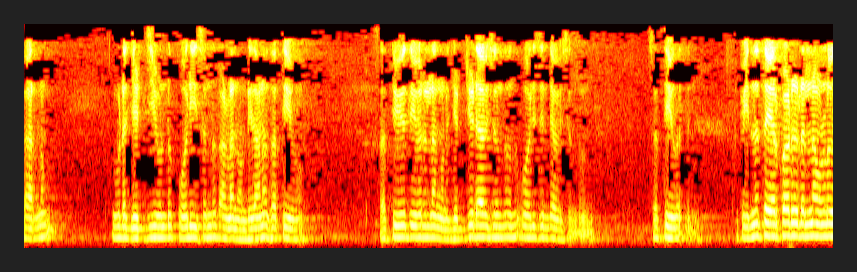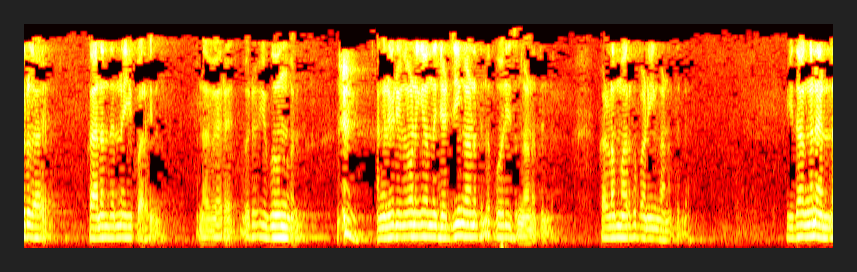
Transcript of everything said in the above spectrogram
കാരണം ഇവിടെ ജഡ്ജിയുണ്ട് പോലീസുണ്ട് കള്ളനുണ്ട്. ഇതാണ് സത്യയുഗം. സത്യയുഗത്തിൽ ഇവരെല്ലാം കൊണ്ട് ജഡ്ജിയുടെ ആവശ്യം തോന്നുന്നു പോലീസിന്റെ ആവശ്യം തോന്നുന്നു. സത്യയുഗത്തിന് അപ്പൊ ഇന്നത്തെ ഏർപ്പാടുകളെല്ലാം ഉള്ള ഒരു കാലം തന്നെ ഈ പറയുന്നു. അല്ലാതെ വേറെ ഒരു യുഗമൊന്നുമല്ല. അങ്ങനെ ഒരു യുഗമാണെങ്കിൽ അന്ന് ജഡ്ജിയും കാണത്തില്ല പോലീസും കാണത്തില്ല. കള്ളന്മാർക്ക് പണിയും കാണത്തില്ല. ഇതങ്ങനെയല്ല.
